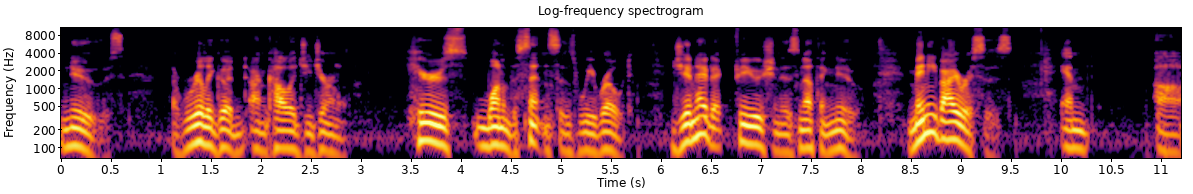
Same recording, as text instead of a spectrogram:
News, a really good oncology journal. Here's one of the sentences we wrote Genetic fusion is nothing new. Many viruses and uh,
